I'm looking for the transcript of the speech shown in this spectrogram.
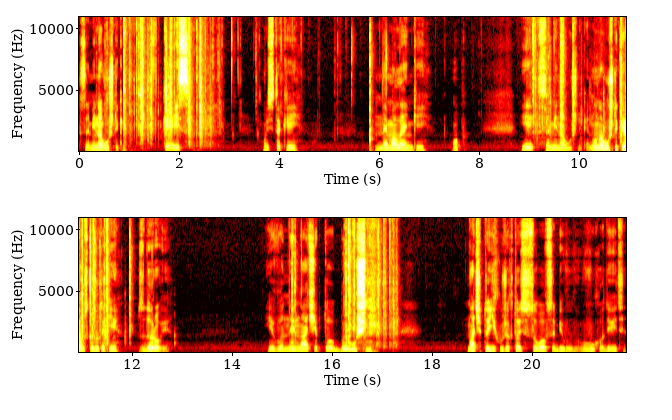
самі навушники. Кейс. Ось такий. Немаленький. Оп. І самі навушники. Ну, навушники, я вам скажу, такі здорові. І вони начебто беушні. Начебто їх уже хтось сував собі в вухо, дивіться.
